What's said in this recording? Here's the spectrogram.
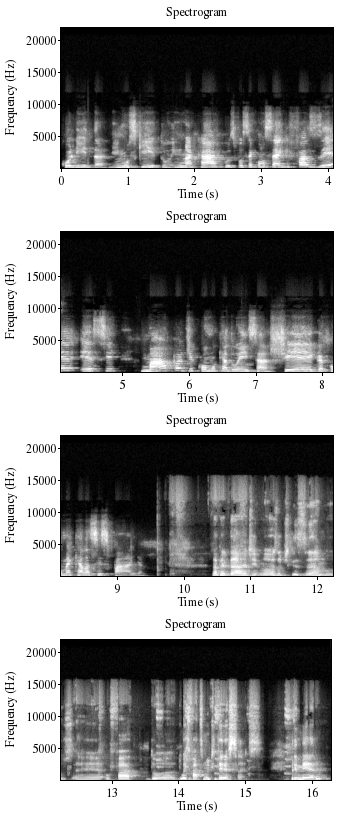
colhida em mosquito, em macacos, você consegue fazer esse mapa de como que a doença chega, como é que ela se espalha. Na verdade, nós utilizamos é, o fato, do, dois fatos muito interessantes. Primeiro,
